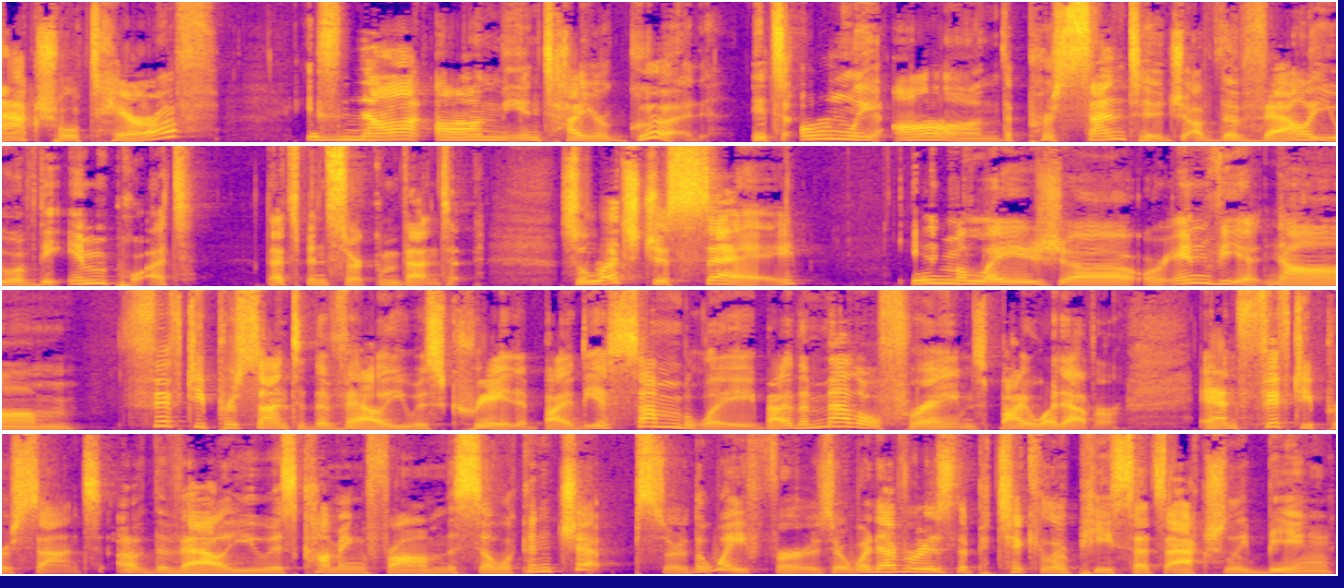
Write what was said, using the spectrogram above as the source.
actual tariff is not on the entire good. It's only on the percentage of the value of the input that's been circumvented. So let's just say in Malaysia or in Vietnam, 50% of the value is created by the assembly, by the metal frames, by whatever. And 50% of the value is coming from the silicon chips or the wafers or whatever is the particular piece that's actually being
